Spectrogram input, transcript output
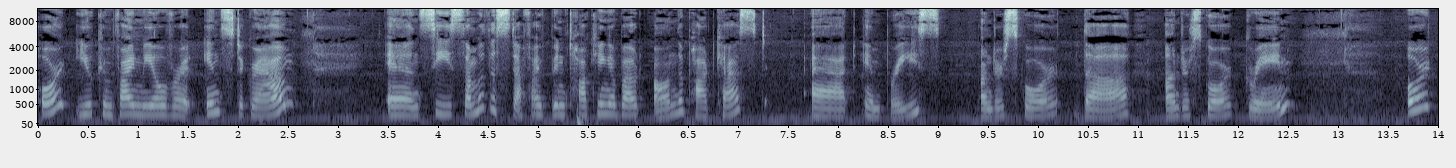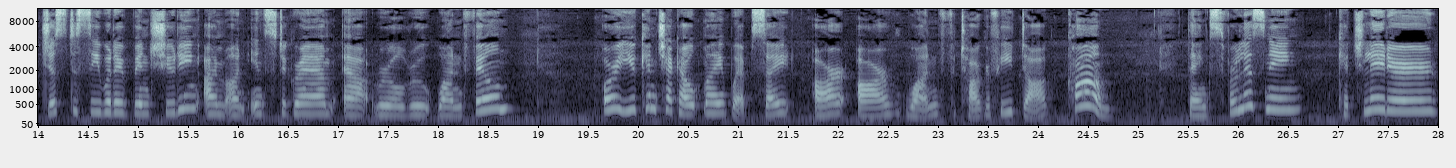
or you can find me over at Instagram and see some of the stuff I've been talking about on the podcast at embrace underscore the underscore grain. Or just to see what I've been shooting, I'm on Instagram at Rural Route One Film or you can check out my website, rr1photography.com. Thanks for listening. Catch you later.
